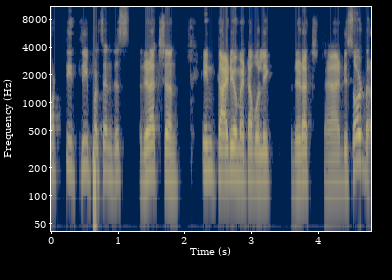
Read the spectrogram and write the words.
43% risk reduction in cardiometabolic reduction, uh, disorder.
